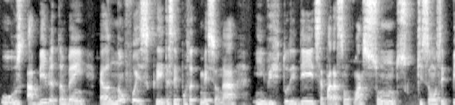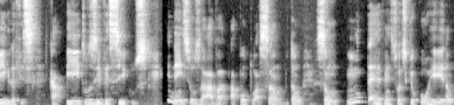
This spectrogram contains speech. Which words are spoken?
Os, a Bíblia também, ela não foi escrita, isso é importante mencionar, em virtude de separação com assuntos, que são os epígrafes, capítulos e versículos, e nem se usava a pontuação. Então, são intervenções que ocorreram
